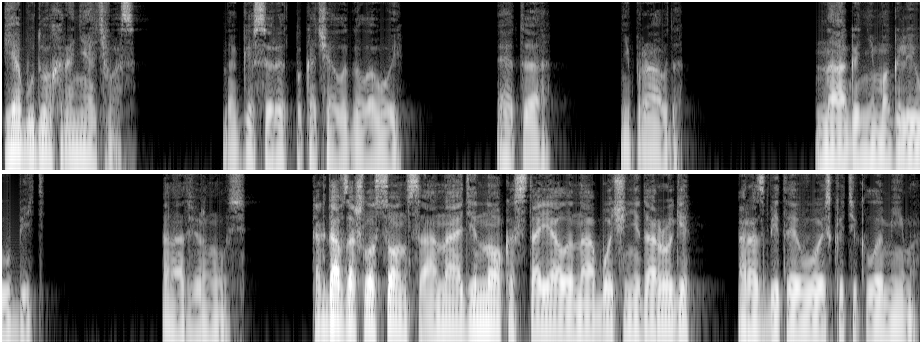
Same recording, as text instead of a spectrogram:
я буду охранять вас. Но Гессерет покачала головой. — Это Неправда. Нага не могли убить. Она отвернулась. Когда взошло солнце, она одиноко стояла на обочине дороги, а разбитое войско текло мимо.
